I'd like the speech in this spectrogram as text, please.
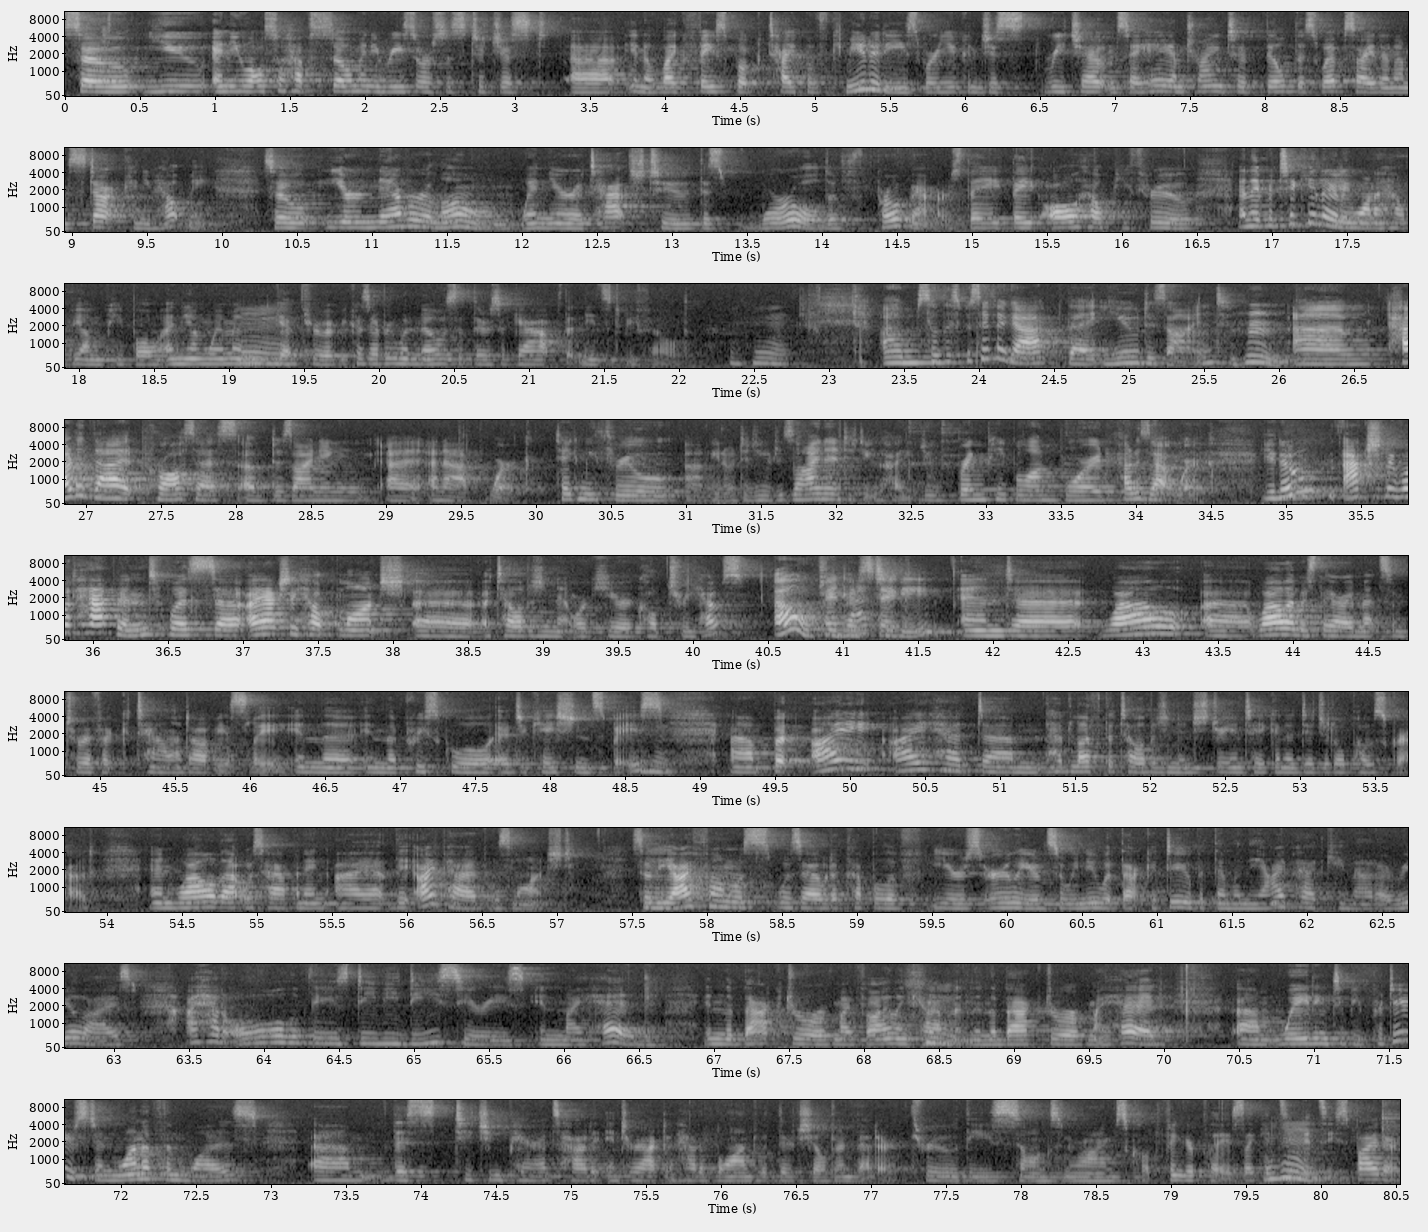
So you and you also have so many resources to just uh, you know like Facebook type of communities where you can just reach out and say, hey, I'm trying to build this website and I'm stuck. Can you help me? So you're never alone when you're attached to this world of programmers. They they all help you through, and they particularly want to help young people and young women Mm. get through it because everyone knows that there's a gap that needs to be filled. hmm Um, so the specific app that you designed, Mhm. um, how did that process of designing a, an app work? Take me through. Um, you know, did you design it? Did you how did you bring people on board? How does that work? You know, actually, what happened was uh, I actually helped launch uh, a television network here called Treehouse, Oh, Treehouse fantastic! TV. And uh, while uh, while I was there, I met some terrific talent, obviously, in the in the preschool education space. Mhm. Um, but I I had um, had left the television industry and taken a digital postgrad. And while that was happening, I, the iPad was launched. So the Mm. iPhone was, was out a couple of years earlier, and so we knew what that could do. But then when the iPad came out, I realized I had all of these DVD series in my head, in the back drawer of my filing cabinet, and in the back drawer of my head, um, waiting to be produced. And one of them was um, this teaching parents how to interact and how to bond with their children better through these songs and rhymes called finger plays, like Itsy Mhm. Bitsy Spider.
